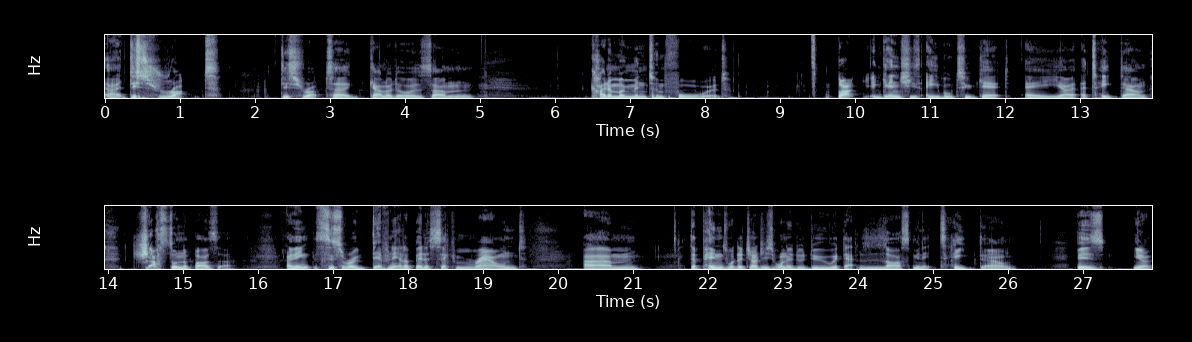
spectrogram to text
uh, disrupt disrupt uh, Galador's um, kind of momentum forward. But again, she's able to get a uh, a takedown just on the buzzer. I think Cicero definitely had a better second round. Um, depends what the judges wanted to do with that last minute takedown. Biz, you know,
